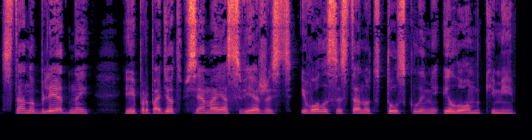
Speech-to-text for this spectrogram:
стану бледной, и пропадет вся моя свежесть, и волосы станут тусклыми и ломкими.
